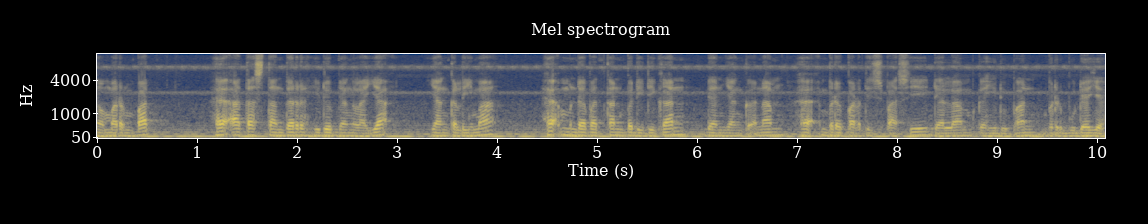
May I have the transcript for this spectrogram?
Nomor 4, hak atas standar hidup yang layak. Yang kelima, hak mendapatkan pendidikan dan yang keenam, hak berpartisipasi dalam kehidupan berbudaya.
